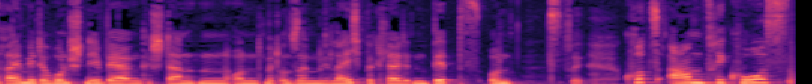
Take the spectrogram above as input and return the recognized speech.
drei Meter hohen Schneebergen gestanden und mit unseren leicht bekleideten Bibs und Kurzarm-Trikots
